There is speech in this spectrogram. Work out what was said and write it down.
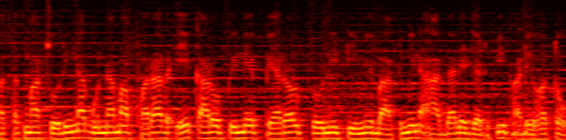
મથકમાં ચોરીના ગુનામાં ફરાર એક આરોપીને પેરોલ ફ્લોરની ટીમે બાતમીના આધારે ઝડપી પાડ્યો હતો.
